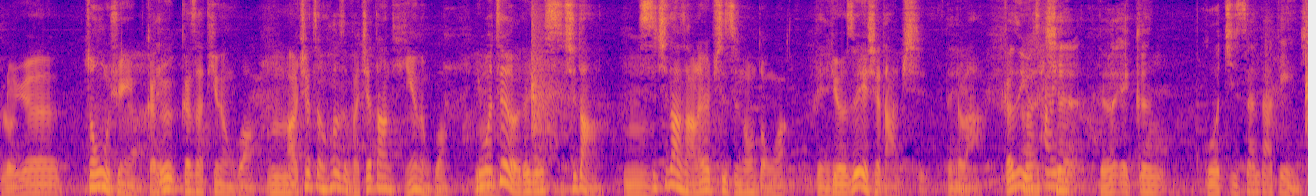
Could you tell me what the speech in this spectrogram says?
六月中下旬搿段搿十天辰光，而且正好是勿接档电影辰光，因为再后头就是暑期档，暑期档上来个片子侬懂个对，又是一些大片，对伐？搿是有差异而。且迭个还跟国际三大电影节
